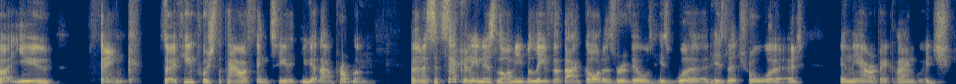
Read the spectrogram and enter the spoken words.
but you think so. If you push the power thing, to you, you get that problem. Hmm. And then I said, secondly, in Islam, you believe that that God has revealed his word, his literal word, in the Arabic language,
